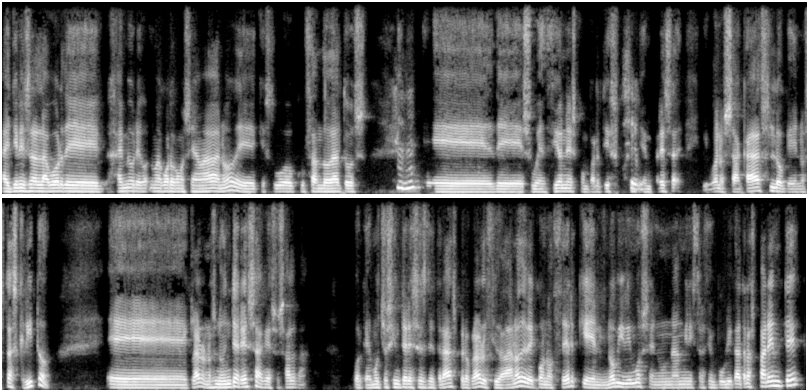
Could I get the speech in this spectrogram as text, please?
ahí tienes la labor de Jaime Obregón, no me acuerdo cómo se llamaba, ¿no? De, que estuvo cruzando datos eh, de subvenciones compartidas con empresas. Y bueno, sacas lo que no está escrito. Eh, claro, no, no interesa que eso salga porque hay muchos intereses detrás, pero claro, el ciudadano debe conocer que no vivimos en una administración pública transparente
